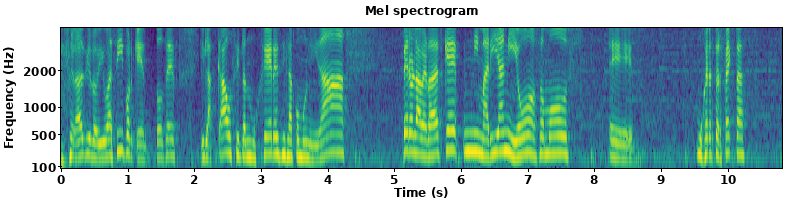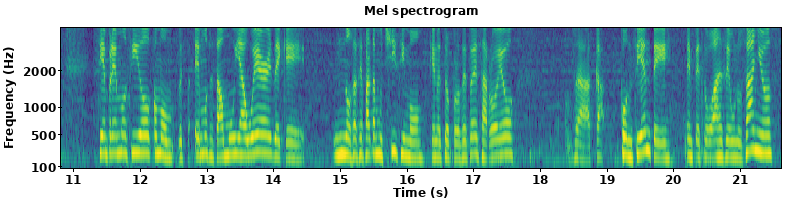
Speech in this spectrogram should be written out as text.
¿verdad? Si lo digo así, porque entonces, y la causa, y las mujeres, y la comunidad. Pero la verdad es que ni María ni yo somos eh, mujeres perfectas. Siempre hemos sido como, hemos estado muy aware de que nos hace falta muchísimo que nuestro proceso de desarrollo, o sea, consciente, empezó hace unos años.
